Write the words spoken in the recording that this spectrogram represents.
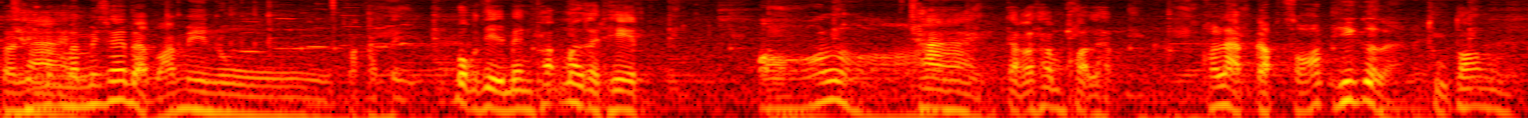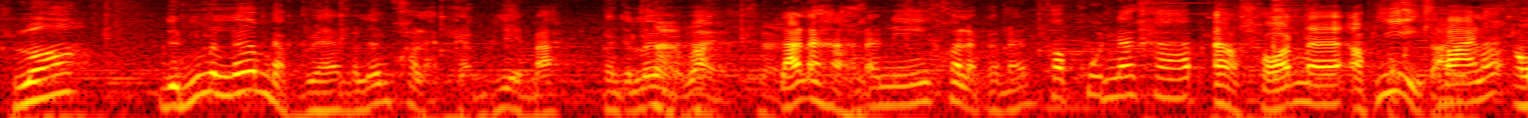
ตอนนี้ใช่ มันไม่ใช่แบบว่าเมนูปกติ ปกติเป็นพักมะเขือเทศ อ๋อเหรอใช่ แต่ก็ทำคอลแลบเขาแลบกับซอสพริกเหรอถูกต้อง เหรอ เดี๋ยวนี้มันเริ่มแบบแบรนด์มันเริ่มคอลแลบกันพี่เห็นปะมันจะเริ่มแบบว่าใช่ใช่ ร้านอาหารอันนี้คอลแลบกันนั้นขอบคุณนะครับอ้าวช้อนมาอ้าวพี่สบายแล้ว โอ้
